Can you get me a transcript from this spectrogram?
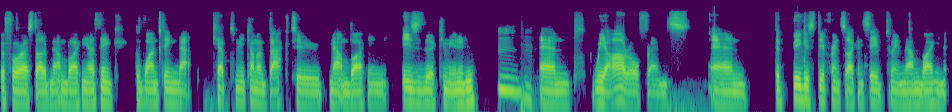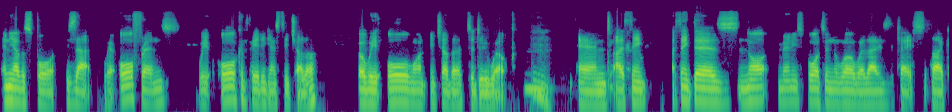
before I started mountain biking. I think the one thing that kept me coming back to mountain biking is the community Mm. and we are all friends. And the biggest difference I can see between mountain biking and any other sport is that we're all friends, we all compete against each other, but we all want each other to do well. Mm. And I think I think there's not many sports in the world where that is the case. Like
